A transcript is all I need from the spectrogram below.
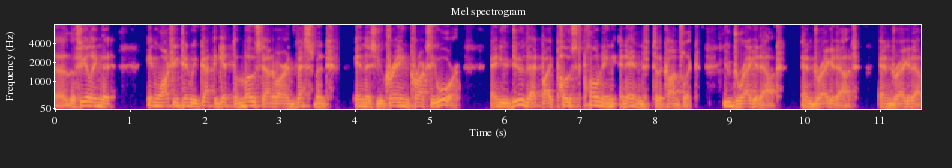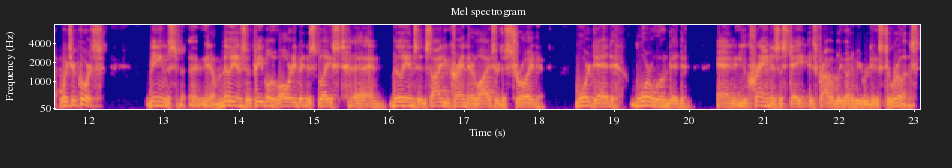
uh, the feeling that in Washington, we've got to get the most out of our investment in this Ukraine proxy war. And you do that by postponing an end to the conflict. You drag it out and drag it out and drag it out, which of course means uh, you know millions of people who've already been displaced uh, and millions inside Ukraine, their lives are destroyed, more dead, more wounded, and Ukraine as a state is probably going to be reduced to ruins.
